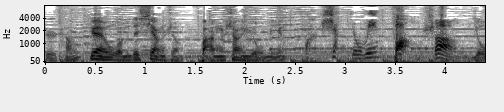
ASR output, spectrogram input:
志成。愿我们的相声榜上有名，榜上有名。榜上有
